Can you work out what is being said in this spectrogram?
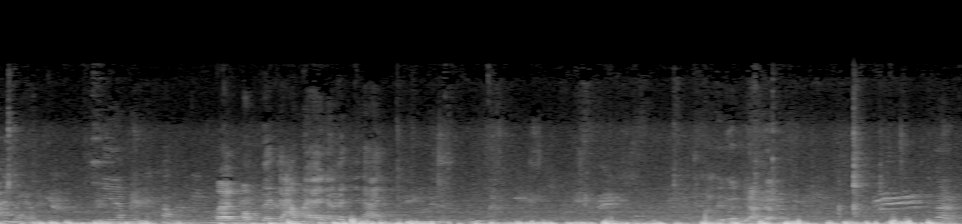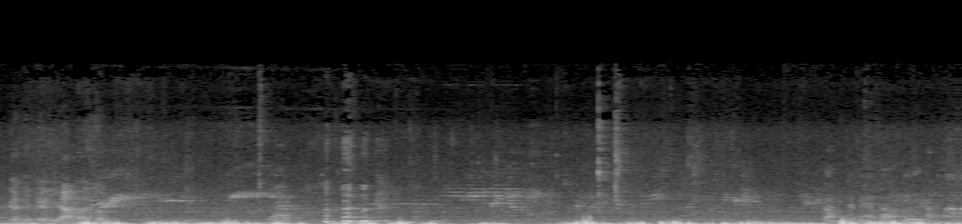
má ăn mèo chia ra miếng này không mời một cái chảo này nữa cái chị hai Thì mình giảm rồi Gần như em giảm rồi còn cho mẹ con gì không ăn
